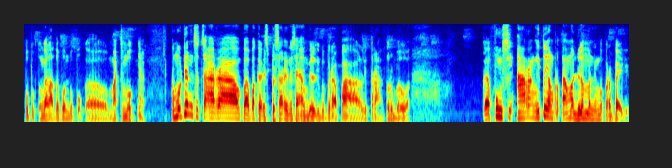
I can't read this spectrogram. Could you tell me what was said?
pupuk tunggal ataupun pupuk uh, majemuknya. Kemudian secara apa garis besar ini saya ambil di beberapa literatur bahwa fungsi arang itu yang pertama adalah memperbaiki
